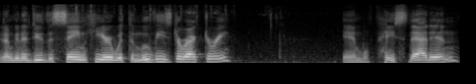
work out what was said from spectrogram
And I'm going to do the same here with the movies directory. And we'll paste that in.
